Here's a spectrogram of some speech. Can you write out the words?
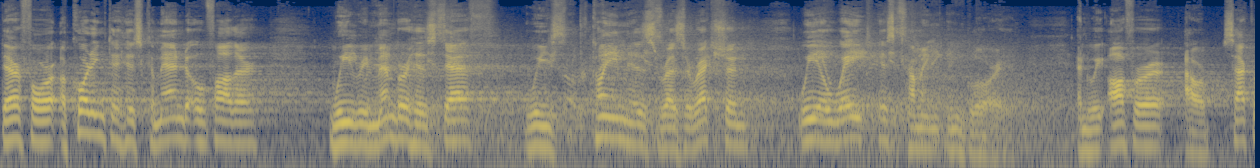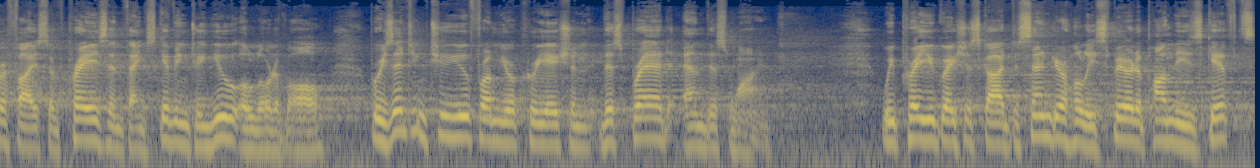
Therefore, according to his command, O Father, we remember his death, we proclaim his resurrection, we await his coming in glory. And we offer our sacrifice of praise and thanksgiving to you, O Lord of all, presenting to you from your creation this bread and this wine. We pray you, gracious God, to send your Holy Spirit upon these gifts,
